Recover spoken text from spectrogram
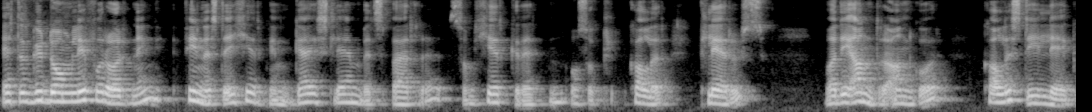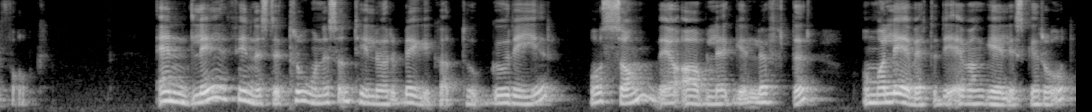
Etter guddommelig forordning finnes det i Kirken geistlige embetsbærere som Kirkeretten også kaller klerus. Hva de andre angår, kalles de legfolk. Endelig finnes det troende som tilhører begge kategorier, og som, ved å avlegge løfter om å leve etter de evangeliske råd,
